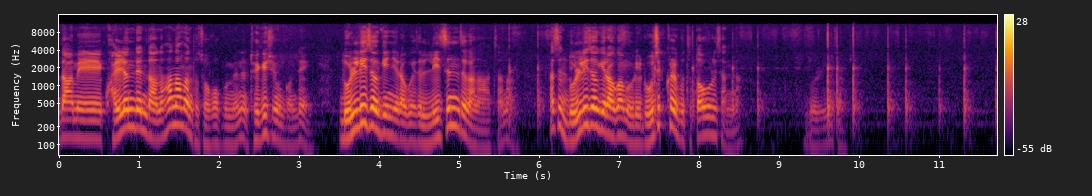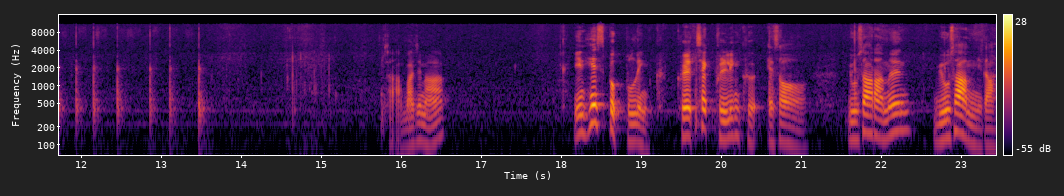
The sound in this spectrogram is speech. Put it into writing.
그 다음에 관련된 단어 하나만 더 적어보면 되게 쉬운 건데 논리적인이라고 해서 리즌드가 나왔잖아. 사실 논리적이라고 하면 우리 로지컬부터 떠오르지 않나? 논리적. 자 마지막. In his book Blink, 그의 책 블링크에서 요 사람은 묘사합니다.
